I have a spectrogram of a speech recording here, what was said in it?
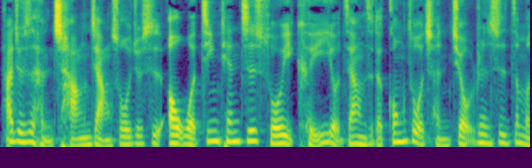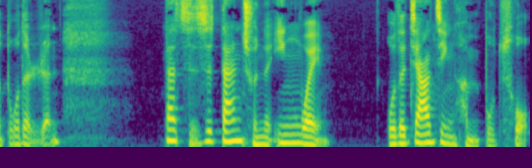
他就是很常讲说，就是哦，我今天之所以可以有这样子的工作成就，认识这么多的人，那只是单纯的因为我的家境很不错。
